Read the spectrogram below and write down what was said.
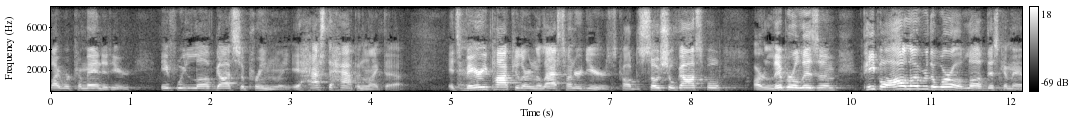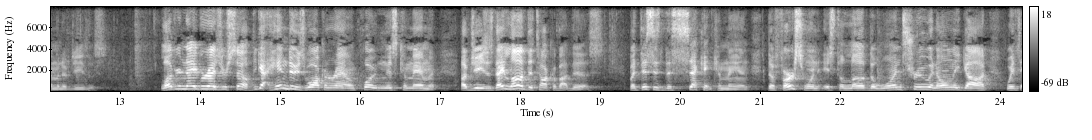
like we're commanded here, if we love God supremely. It has to happen like that. It's very popular in the last hundred years. It's called the social gospel or liberalism. People all over the world love this commandment of Jesus. Love your neighbor as yourself. You got Hindus walking around quoting this commandment of Jesus. They love to talk about this. But this is the second command. The first one is to love the one true and only God with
